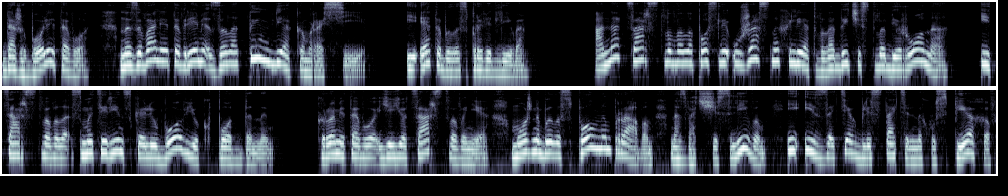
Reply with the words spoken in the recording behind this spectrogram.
даже более того, называли это время «золотым веком России». И это было справедливо. Она царствовала после ужасных лет владычества Берона и царствовала с материнской любовью к подданным. Кроме того, ее царствование можно было с полным правом назвать счастливым и из-за тех блистательных успехов,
